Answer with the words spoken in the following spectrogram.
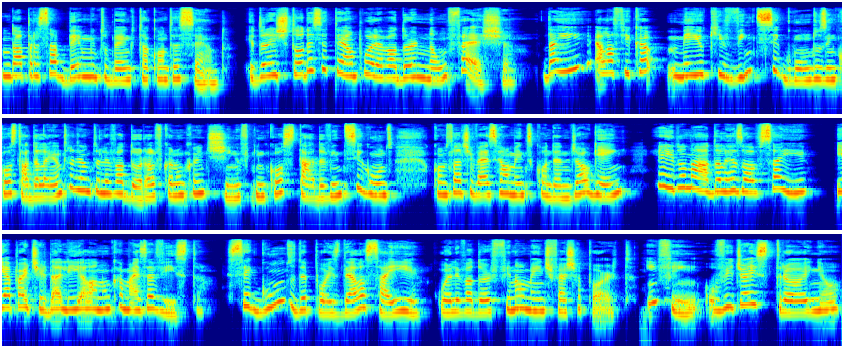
Não dá para saber muito bem o que tá acontecendo. E durante todo esse tempo o elevador não fecha. Daí ela fica meio que 20 segundos encostada. Ela entra dentro do elevador, ela fica num cantinho, fica encostada 20 segundos, como se ela estivesse realmente escondendo de alguém. E aí do nada ela resolve sair. E a partir dali ela nunca mais é vista. Segundos depois dela sair, o elevador finalmente fecha a porta. Enfim, o vídeo é estranho,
